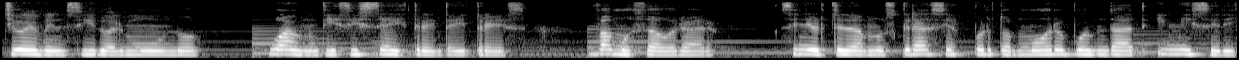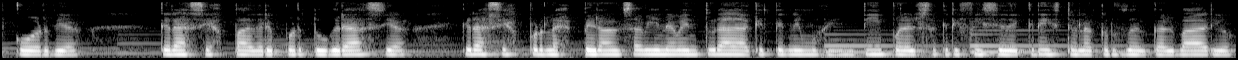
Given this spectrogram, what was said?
yo he vencido al mundo. Juan 16:33. Vamos a orar. Señor, te damos gracias por tu amor, bondad y misericordia. Gracias, Padre, por tu gracia. Gracias por la esperanza bienaventurada que tenemos en ti, por el sacrificio de Cristo en la cruz del Calvario.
